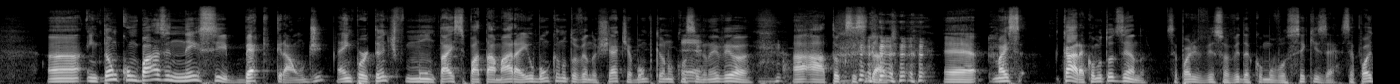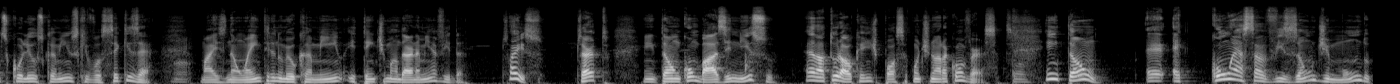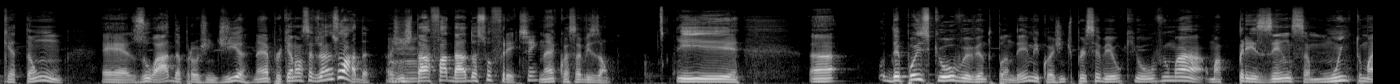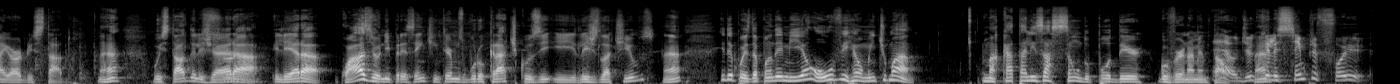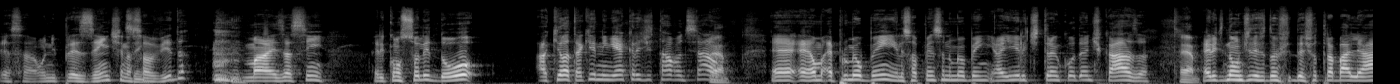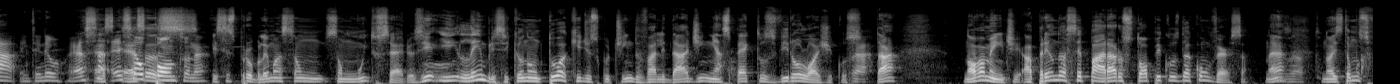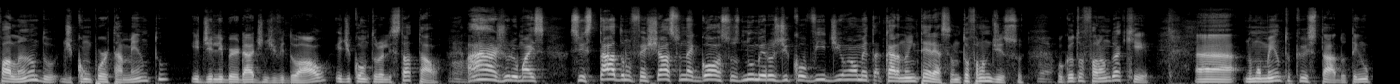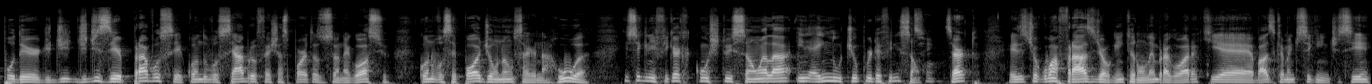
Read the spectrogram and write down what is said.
Ah, então, com base nesse background, é importante montar esse patamar aí. O bom que eu não tô vendo o chat, é bom porque eu não consigo É. nem ver a, a- a toxicidade. É, mas, cara, como eu tô dizendo, você pode viver sua vida como você quiser. Você pode escolher os caminhos que você quiser. Mas não entre no meu caminho e tente mandar na minha vida. Só isso, certo? Então, com base nisso, é natural que a gente possa continuar a conversa. Sim. Então, é, é com essa visão de mundo que é tão é, zoada pra hoje em dia, né? Porque a nossa visão é zoada. A gente tá afadado a sofrer, Sim. né? Com essa visão. E ah, depois que houve o evento pandêmico, a gente percebeu que houve uma, uma presença muito maior do Estado, né? O Estado ele já era, ele era quase onipresente em termos burocráticos e, e legislativos, né? E depois da pandemia houve realmente uma uma catalisação do poder governamental. É, eu digo né? que ele sempre foi essa onipresente na Sim. sua vida, mas assim, ele consolidou aquilo até que ninguém acreditava. Disse, ah, é. É, uma- é pro meu bem, ele só pensa no meu bem. Aí ele te trancou dentro de casa. É. Aí ele não te deixou, deixou trabalhar, entendeu? Essa, Essa- esse é o essas- ponto, né? Esses problemas são, são muito sérios. E, e lembre-se que eu não estou aqui discutindo validade em aspectos virológicos, É. tá? Novamente, aprenda a separar os tópicos da conversa, né? Exato. Nós estamos falando de comportamento e de liberdade individual e de controle estatal. Uhum. Ah, Júlio, mas se o Estado não fechasse o negócio, os números de Covid iam aumentar. Cara, não interessa, não tô falando disso. É. O que eu tô falando é que, ah, no momento que o Estado tem o poder de, de, de dizer pra você quando você abre ou fecha as portas do seu negócio, quando você pode ou não sair na rua, isso significa que a Constituição ela é inútil por definição, Sim. certo? Existe alguma frase de alguém que eu não lembro agora que é basicamente o seguinte: se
